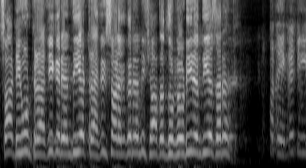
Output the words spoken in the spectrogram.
ਸਾਡੀ ਹੁਣ ਟ੍ਰੈਫਿਕ ਰਹਿੰਦੀ ਹੈ ਟ੍ਰੈਫਿਕ ਸੜਕ ਤੇ ਰਹਿੰਦੀ ਛੱਤ ਥੋੜੀ ਰਹਿੰਦੀ ਹੈ ਸਰ। ਆਪਾਂ ਦੇਖ ਰਹੇ ਤੁਸੀਂ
